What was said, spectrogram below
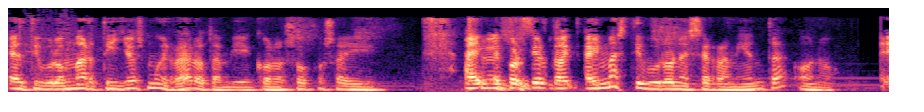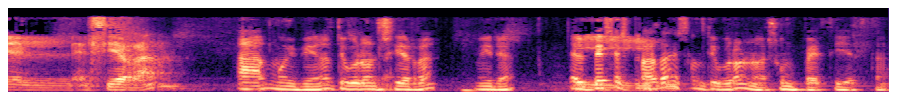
el tiburón martillo es muy raro también, con los ojos ahí. por cierto, ¿hay, más tiburones herramienta o no? El, sierra. Ah, muy bien, el tiburón sierra. Mira. ¿El pez espada es un tiburón? No, es un pez y ya está.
